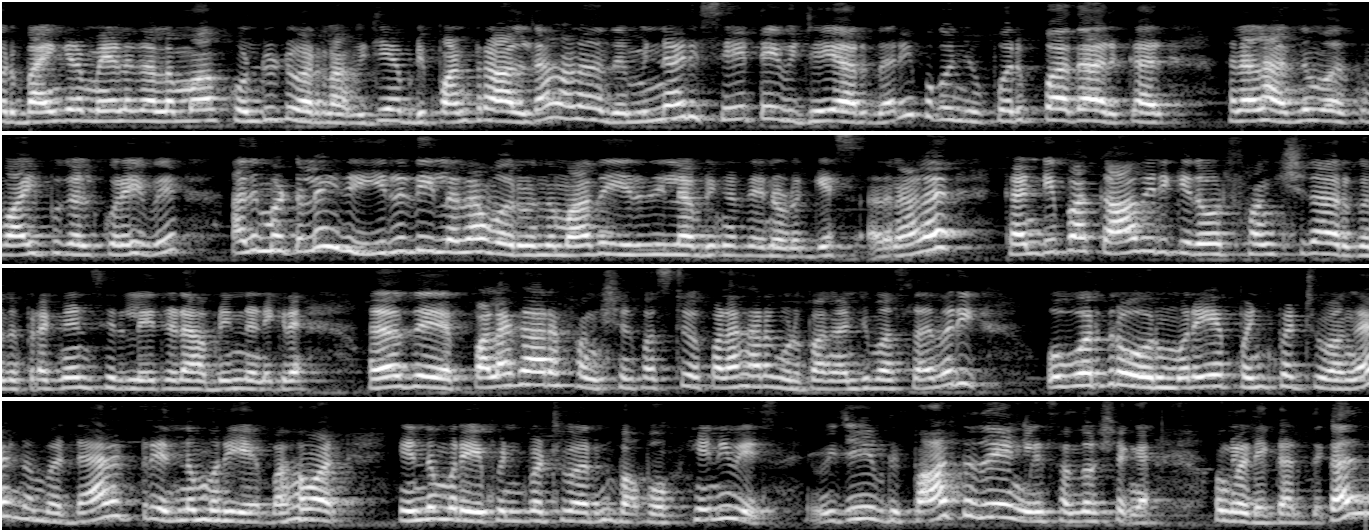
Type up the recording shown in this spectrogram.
ஒரு பயங்கர மேலதளமாக கொண்டுட்டு வரலாம். விஜய் அப்படி பண்ணுற ஆள் தான். ஆனால் அது முன்னாடி சேட்டை விஜயா இருந்தார். இப்போ கொஞ்சம் பொறுப்பாக தான் இருக்கார். அதனால் அது வாய்ப்புகள் குறைவு. அது மட்டும் இல்லை இது இறுதியில் தான் வரும். இந்த மாதம் இறுதியில் அப்படிங்கிறது என்னோட கெஸ் அதனால் கண்டிப்பாக காவிரிக்கு ஏதோ ஒரு ஃபங்க்ஷனாக இருக்கும். இந்த ப்ரெக்னென்சி ரிலேட்டடாக அப்படின்னு நினைக்கிறேன். அதாவது பலகார ஃபங்க்ஷன் ஃபஸ்ட்டு பலகாரம் கொடுப்பாங்க. அஞ்சு மாதத்தில் அது மாதிரி ஒவ்வொருத்தரும் ஒரு முறையை பின்பற்றுவாங்க. நம்ம டேரக்டர் எந்த முறையை பகவான் எந்த முறையை பின்பற்றுவாருன்னு பார்ப்போம். எனிவேஸ் விஜய் இப்படி பார்த்ததே எங்களுக்கு சந்தோஷங்க. உங்களுடைய கருத்துக்கள்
